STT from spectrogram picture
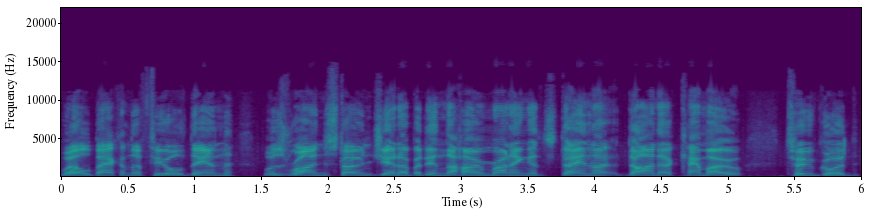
Well back in the field then was Rhinestone Jetta, but in the home running it's Dana, Dinah Camo. Too good.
